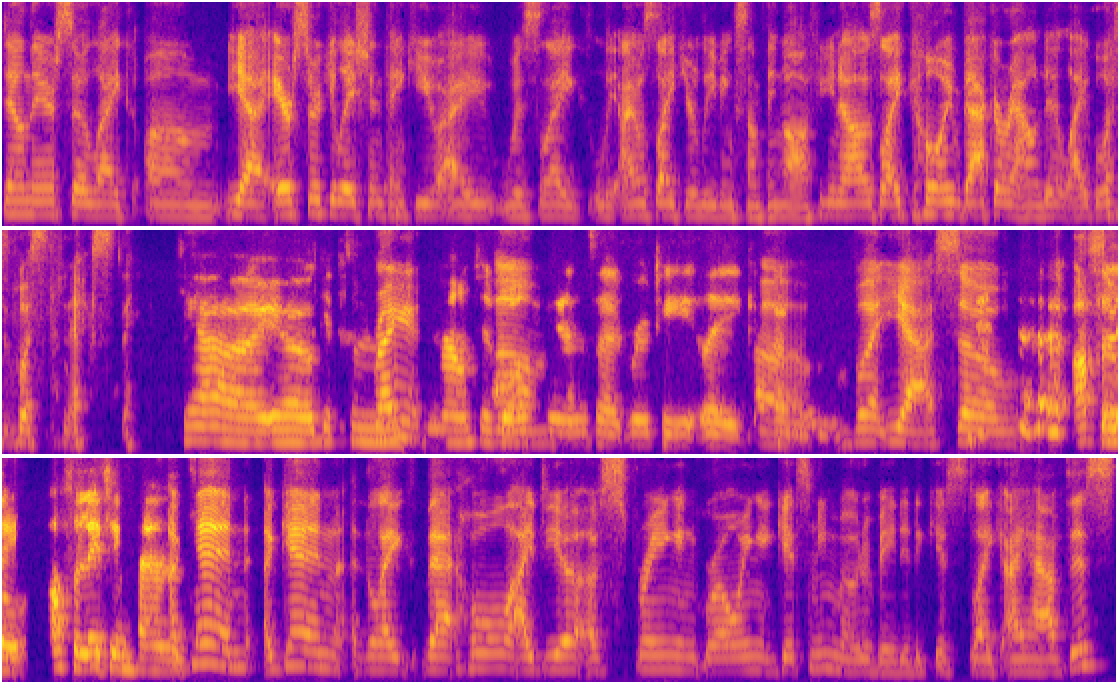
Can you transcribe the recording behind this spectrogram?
down there. So like, um, yeah, air circulation. Thank you. I was like, I was like, you're leaving something off. You know, I was like going back around it. Like, what's what's the next thing? yeah. You know, get some Right. mounted Um, fans that rotate like Um, um, but yeah, so oscillate, so- oscillating fans. again again like that whole idea of spring and growing it gets me motivated it gets like i have this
